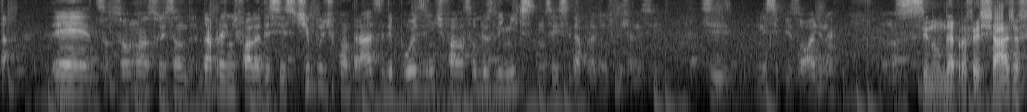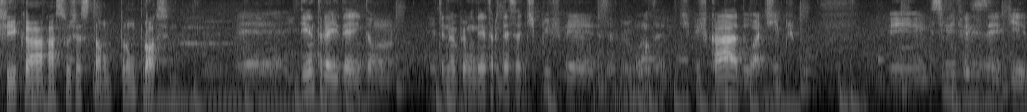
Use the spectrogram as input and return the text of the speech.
Tá. É, só uma sugestão, dá pra gente falar desses tipos de contratos e depois a gente fala sobre os limites. Não sei se dá pra gente fechar nesse, nesse episódio, né? Não. Se não der pra fechar, já fica a sugestão para um próximo. É, e dentro da ideia, então, Pergunta dentro dessa, tipif, é, dessa pergunta, tipificado, atípico, é, significa dizer que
